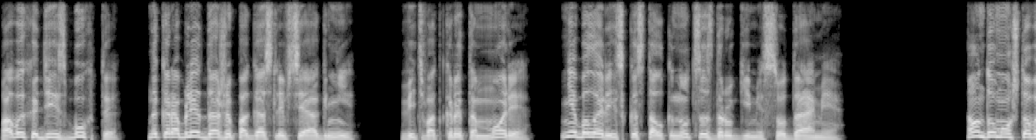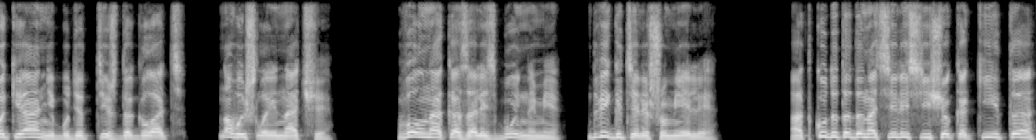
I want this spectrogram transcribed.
По выходе из бухты на корабле даже погасли все огни, ведь в открытом море не было риска столкнуться с другими судами. Он думал, что в океане будет тишь да гладь, но вышло иначе. Волны оказались буйными, двигатели шумели. Откуда-то доносились еще какие-то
